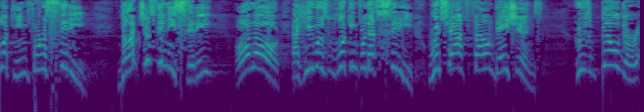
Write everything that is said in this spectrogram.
looking for a city. Not just any city. Oh no. Uh, he was looking for that city which hath foundations, whose builder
